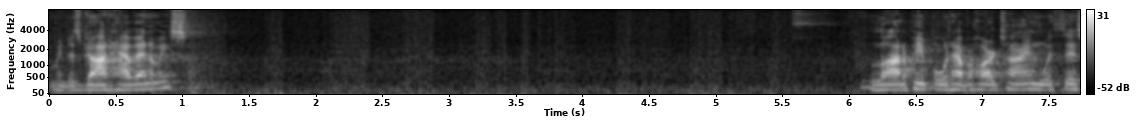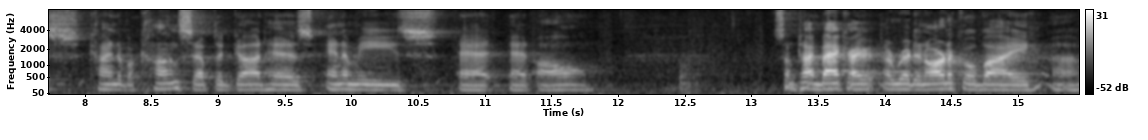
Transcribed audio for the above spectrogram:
I mean, does God have enemies? A lot of people would have a hard time with this kind of a concept that God has enemies at, at all. Some time back, I, I read an article by uh,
